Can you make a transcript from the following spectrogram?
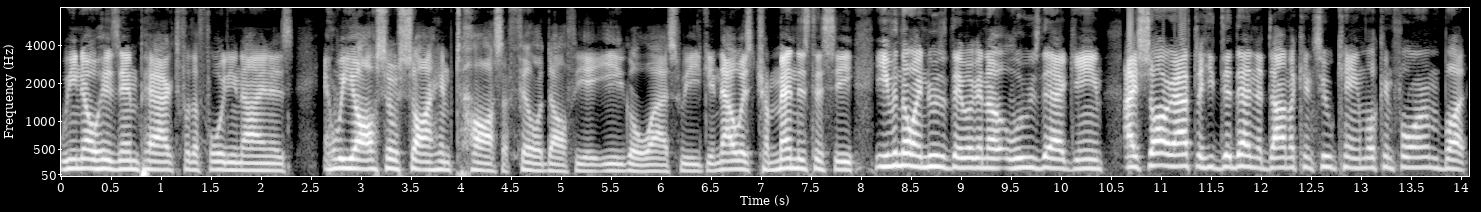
we know his impact for the 49ers, and we also saw him toss a Philadelphia Eagle last week, and that was tremendous to see. Even though I knew that they were going to lose that game, I saw after he did that, and the Ndamukong Suh came looking for him, but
